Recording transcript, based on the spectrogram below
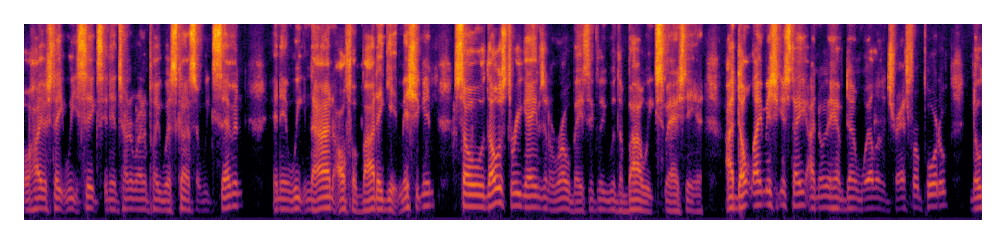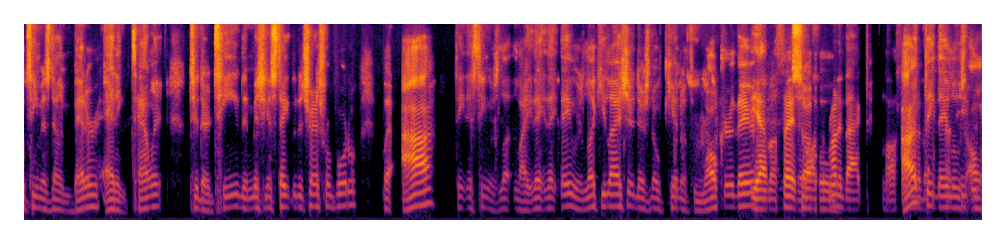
Ohio State week six and then turn around and play Wisconsin week seven, and then week nine off of bye they get Michigan. So those three games in a row, basically, with the bye week smashed in. I don't like Michigan State. I know they have done well in the transfer portal. No team has done better adding talent to their team than Michigan State through the transfer portal. But I think this team was like they, they they were lucky last year. There's no Kenneth Walker there. Yeah, but I say So, running back. Lost I think they lose huge. all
